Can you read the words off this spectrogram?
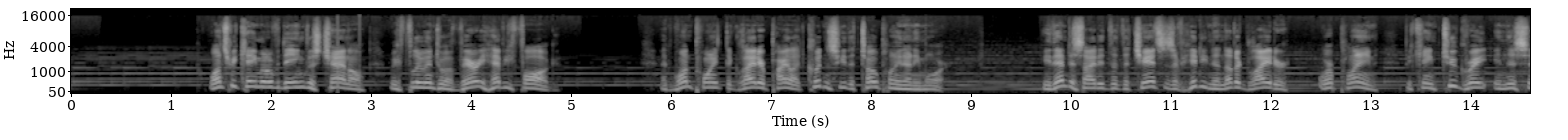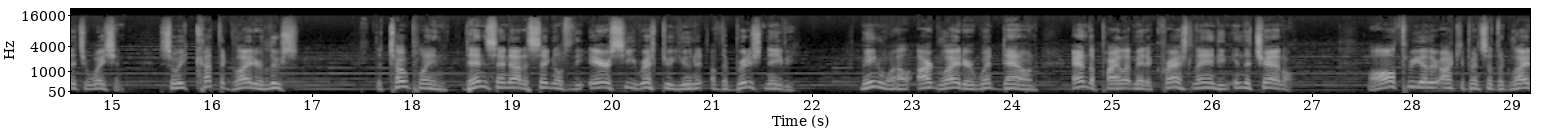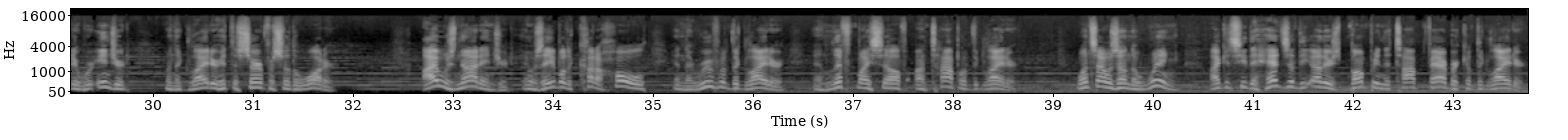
Once we came over the English Channel, we flew into a very heavy fog. At one point, the glider pilot couldn't see the tow plane anymore. He then decided that the chances of hitting another glider or plane became too great in this situation so he cut the glider loose. The tow plane then sent out a signal to the Air Sea Rescue Unit of the British Navy. Meanwhile, our glider went down and the pilot made a crash landing in the channel. All three other occupants of the glider were injured when the glider hit the surface of the water. I was not injured and was able to cut a hole in the roof of the glider and lift myself on top of the glider. Once I was on the wing, I could see the heads of the others bumping the top fabric of the glider.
